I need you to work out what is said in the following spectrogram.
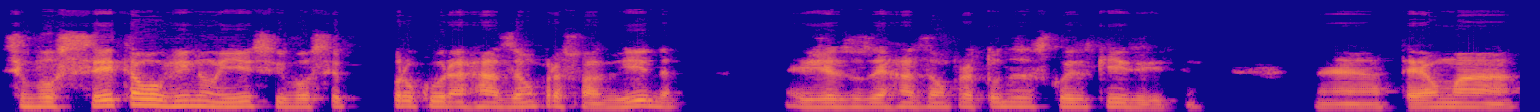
se você está ouvindo isso e você procura razão para sua vida, Jesus é razão para todas as coisas que existem. Né? Até uma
